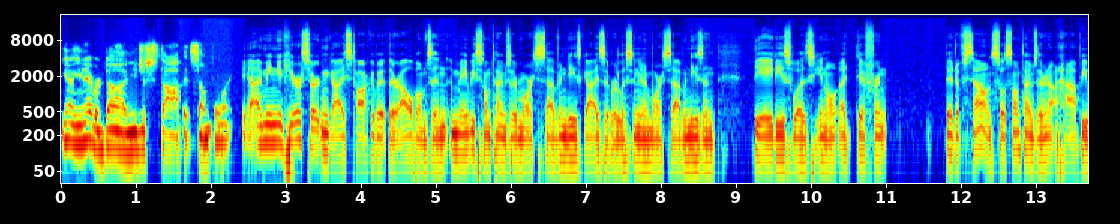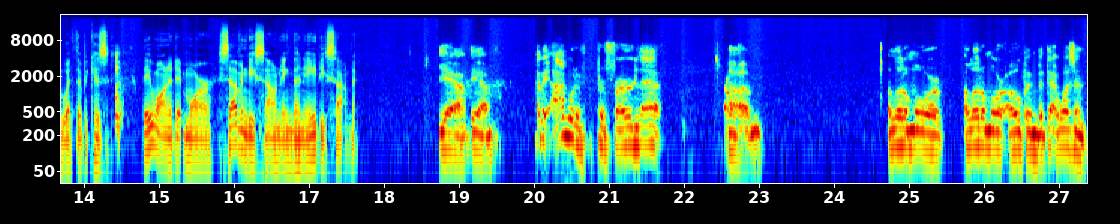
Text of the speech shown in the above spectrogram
you know. You're never done. You just stop at some point. Yeah, I mean, you hear certain guys talk about their albums, and maybe sometimes they're more '70s guys that were listening to more '70s, and the '80s was, you know, a different bit of sound. So sometimes they're not happy with it because they wanted it more 70s sounding than 80s sounding. Yeah, yeah. I mean, I would have preferred that um, a little more, a little more open, but that wasn't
